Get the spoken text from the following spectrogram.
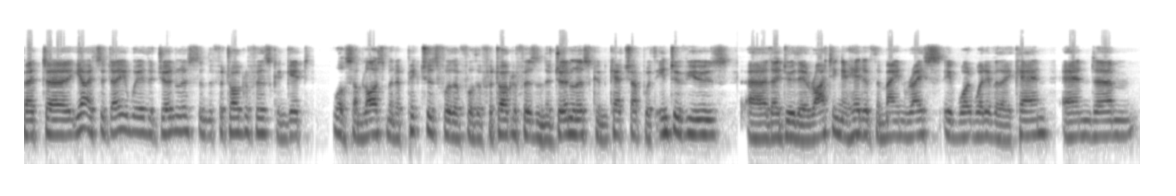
But uh, yeah, it's a day where the journalists and the photographers can get well some last minute pictures for the for the photographers and the journalists can catch up with interviews. Uh, they do their writing ahead of the main race, whatever they can, and um,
